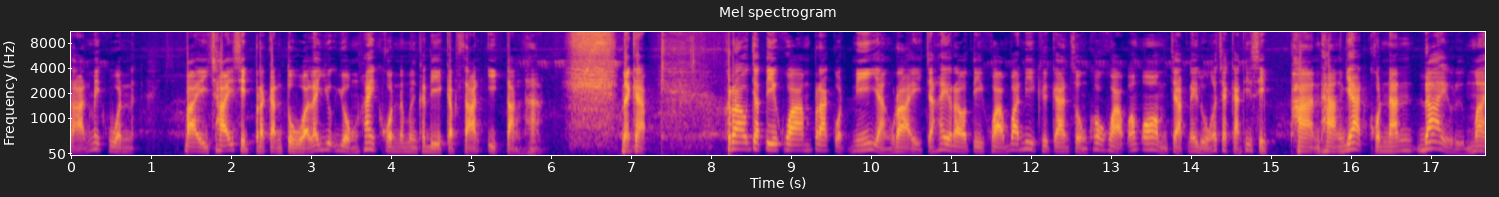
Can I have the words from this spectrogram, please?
ศาลไม่ควรไปใช้สิทธิประกันตัวและยุยงให้คนดำเนินคดีกับศาลอีกต่างหากนะครับ เราจะตีความปรากฏนี้อย่างไร จะให้เราตีความว่านี่คือการส่งข้อความอ้อมๆ จากในหลวงรัชกาลที่ 10 ผ่านทางญาติคนนั้นได้หรือไม่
